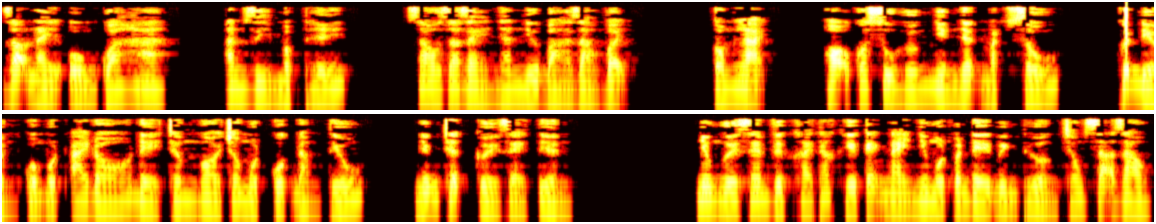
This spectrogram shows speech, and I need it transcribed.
dạo này ốm quá ha, ăn gì mập thế, sao da rẻ nhăn như bà già vậy. Tóm lại, họ có xu hướng nhìn nhận mặt xấu, khuyết điểm của một ai đó để châm ngòi cho một cuộc đàm tiếu, những trận cười rẻ tiền. Nhiều người xem việc khai thác khía cạnh này như một vấn đề bình thường trong xã giao,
